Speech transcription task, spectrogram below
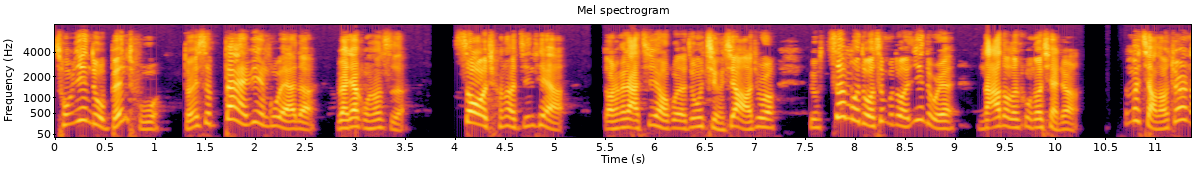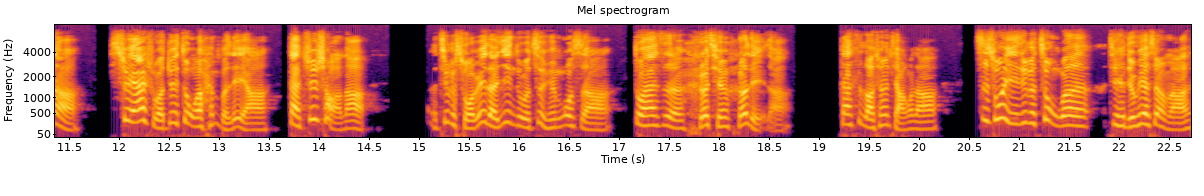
从印度本土等于是搬运过来的软件工程师，造成了今天啊，老师给大家介绍过的这种景象啊，就是有这么多这么多印度人拿到了工作签证。那么讲到这儿呢？虽然说对中国很不利啊，但至少呢，这个所谓的印度咨询公司啊，都还是合情合理的。但是老陈讲过的啊，之所以这个中国这些留学生嘛，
